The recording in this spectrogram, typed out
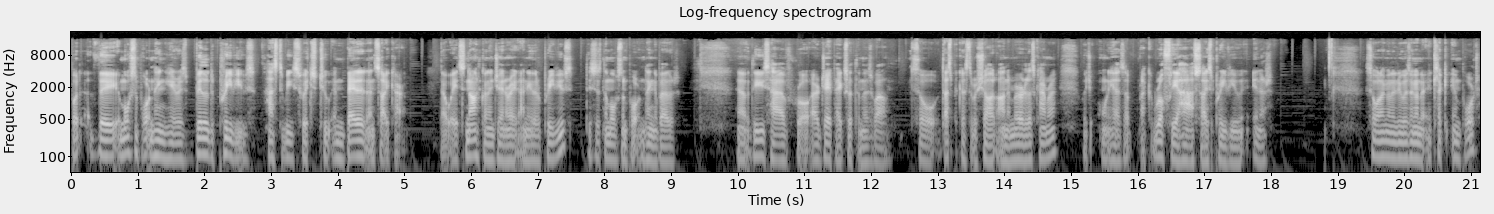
But the most important thing here is build previews has to be switched to embedded and sidecar. That way it's not going to generate any other previews. This is the most important thing about it. Now these have raw or JPEGs with them as well. So that's because they were shot on a mirrorless camera, which only has a like roughly a half size preview in it. So what I'm going to do is I'm going to click import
